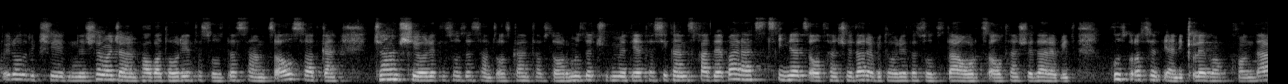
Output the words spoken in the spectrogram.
პირველ რიგში შევაჯამებ ალბათ 2023 წელს, რადგან ჯამში 2023 წელს განთავსდა 57000 განცხადება, რაც წინა წელთან შედარებით 2022 წელთან შედარებით 5%-იანი კლება მქონდა.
